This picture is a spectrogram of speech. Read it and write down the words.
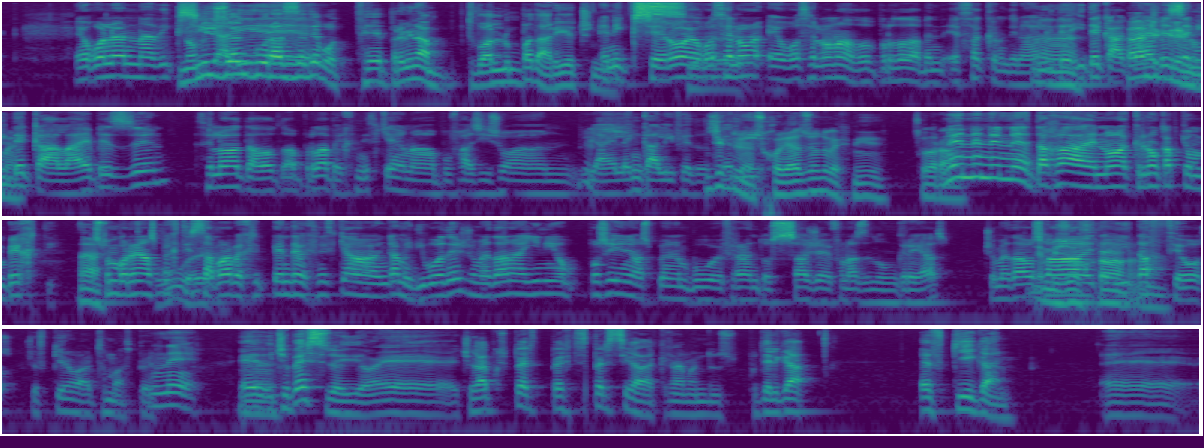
Εγώ λέω να δείξει Νομίζω γιατί- δεν κουράζεται ποτέ. Πρέπει να του βάλουν μπαταρίες. έτσι. Δεν ξέρω, εγώ Ε, θέλω, εγώ θέλω να δω πρώτα τα πέντε. Ε, θα κρίνω την άλλη. Ε, Είτε, είτε κακά καλά, και έπαιζε, κρίνουμε. είτε καλά έπαιζε. Θέλω να τα δω τα πρώτα παιχνίδια για να αποφασίσω αν η ΑΕΛ είναι καλή φέτος. Δεν Γιατί- κρίνω, σχολιάζω το παιχνίδι τώρα. Ναι, ναι, ναι, ναι, τα είχα ενώ να κρίνω κάποιον παίχτη. Ναι. Ας πούμε μπορεί ένας Ου, παίχτης ε. στα πρώτα παιχνίδια- πέντε παιχνίδια να μην κάνει τίποτε και μετά να γίνει ο- πώς είναι ας πούμε που έφεραν το Σάζε και φωνάζε τον Κρέας και μετά ο Ε, μισό Σάζε χρόνο, ήταν ναι. θεός. Και ευκαιρία ο Αρτούμας παίχτης. Ναι. Ε, Ναι. Και πέρσι το ίδιο. ε, Και κάποιους παίχ- παίχτες πέρσι κατακρίναμε τους που τελικά ευκήκαν ε,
